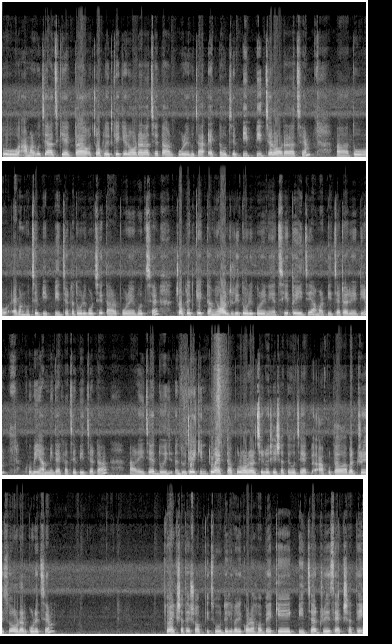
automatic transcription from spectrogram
তো আমার হচ্ছে আজকে একটা চকলেট কেকের অর্ডার আছে, তারপরে হচ্ছে একটা হচ্ছে বিপ পিৎজার অর্ডার আছে। তো এখন হচ্ছে বিপ পিৎজাটা তৈরি করছি, তারপরে হচ্ছে চকলেট কেকটা আমি অলরেডি তৈরি করে নিয়েছি। তো এই যে আমার পিৎজাটা রেডি খুবই আমি দেখাচ্ছে পিৎজাটা। আর এই যে দুই, দুইটাই কিন্তু একটা আপুর অর্ডার ছিল সেই সাথে হচ্ছে একটা আপুটাও আবার ড্রেসও অর্ডার করেছে। তো একসাথে সব কিছু ডেলিভারি করা হবে কেক পিৎজা ড্রেস একসাথেই।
